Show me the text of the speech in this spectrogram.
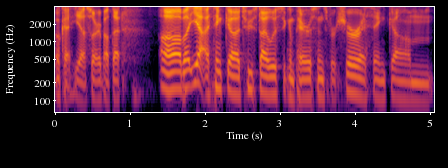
Okay, yeah, sorry about that. Uh, but yeah, I think uh, two stylistic comparisons for sure. I think um,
